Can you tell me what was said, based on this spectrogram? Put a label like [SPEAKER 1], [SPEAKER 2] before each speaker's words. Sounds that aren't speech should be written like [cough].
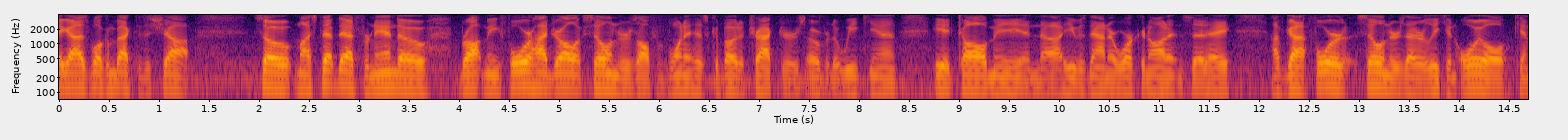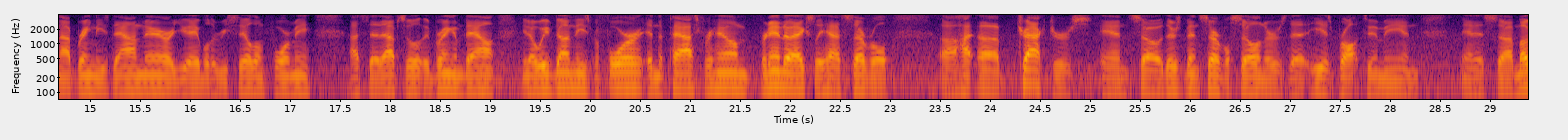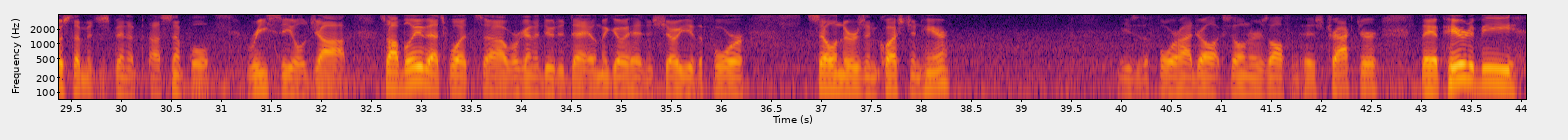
[SPEAKER 1] Hey guys, welcome back to the shop. So my stepdad Fernando brought me four hydraulic cylinders off of one of his Kubota tractors over the weekend. He had called me and uh, he was down there working on it and said, hey, I've got four cylinders that are leaking oil. Can I bring these down there? Are you able to reseal them for me? I said, absolutely, bring them down. You know, we've done these before in the past for him. Fernando actually has several uh, uh, tractors and so there's been several cylinders that he has brought to me and and it's uh, most of them have just been a, a, simple reseal job. So I believe that's what uh, we're going to do today. Let me go ahead and show you the four cylinders in question here. These are the four hydraulic cylinders off of his tractor. They appear to be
